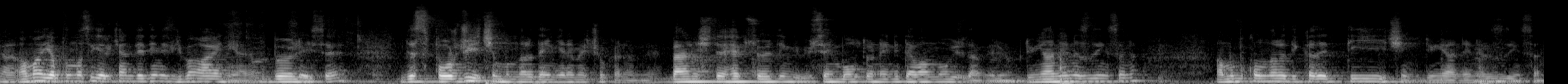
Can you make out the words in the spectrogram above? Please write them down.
Yani ama yapılması gereken dediğiniz gibi aynı yani. Bu böyleyse bir de sporcu için bunları dengelemek çok önemli. Ben işte hep söylediğim gibi Hüseyin Bolt örneğini devamlı o yüzden veriyorum. Dünyanın en hızlı insanı ama bu konulara dikkat ettiği için dünyanın en hızlı insanı.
